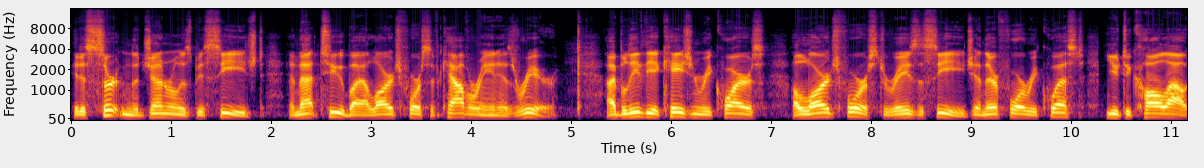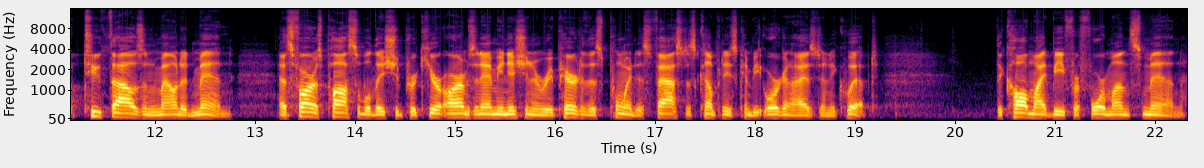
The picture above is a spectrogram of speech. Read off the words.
It is certain the general is besieged, and that too by a large force of cavalry in his rear. I believe the occasion requires a large force to raise the siege, and therefore request you to call out 2,000 mounted men. As far as possible, they should procure arms and ammunition and repair to this point as fast as companies can be organized and equipped. The call might be for four months' men.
